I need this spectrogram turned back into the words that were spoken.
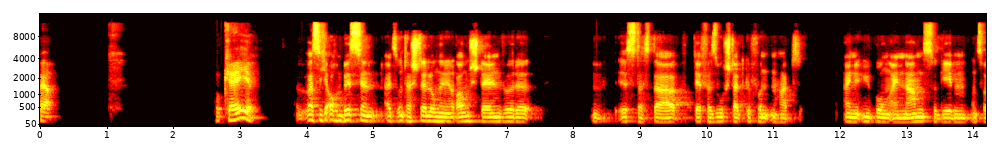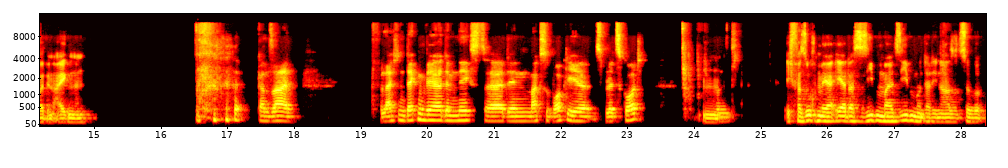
ja. Okay. Was ich auch ein bisschen als Unterstellung in den Raum stellen würde, ist, dass da der Versuch stattgefunden hat, eine Übung einen Namen zu geben, und zwar den eigenen. Kann sein. Vielleicht entdecken wir demnächst äh, den Maxubocki Split Squad. Mhm. Ich versuche mir eher das 7x7 unter die Nase zu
